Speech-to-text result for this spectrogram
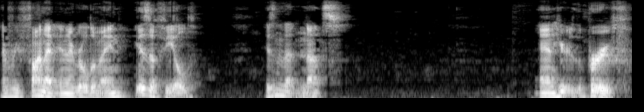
every finite integral domain is a field. Isn't that nuts? And here's the proof.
